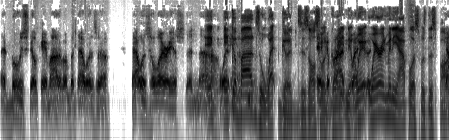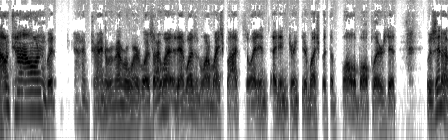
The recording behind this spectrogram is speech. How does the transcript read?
that booze still came out of him. But that was uh, that was hilarious. And uh, Ichabod's Wet Goods is also Ichabod's a great name. Where, where, in Minneapolis was this bar? Downtown, but God, I'm trying to remember where it was. I went, that wasn't one of my spots, so I didn't I didn't drink there much. But the all the ball players did. It was in a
